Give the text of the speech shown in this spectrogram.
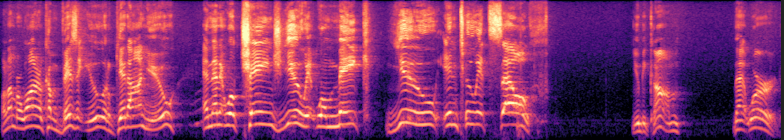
Well number one it'll come visit you it'll get on you mm-hmm. and then it will change you. It will make you into itself you become that word.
